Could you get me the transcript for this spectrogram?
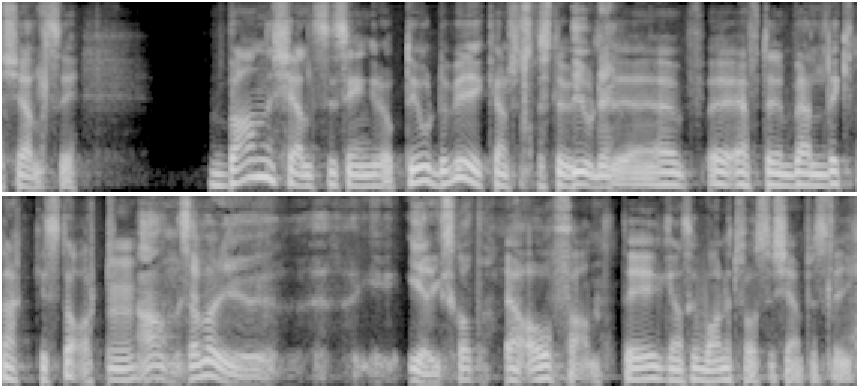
Chelsea. Vann Chelsea sin grupp? Det gjorde vi kanske till slut eh, efter en väldigt knackig start. Ja, men sen var det ju Eriksgata. Ja, åh fan. Det är ganska vanligt för oss i Champions League.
